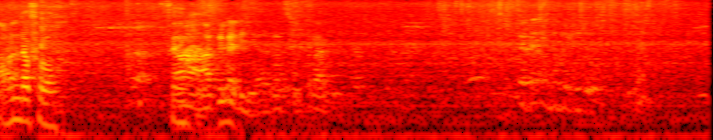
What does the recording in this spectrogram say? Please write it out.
wonderful. Thank you.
